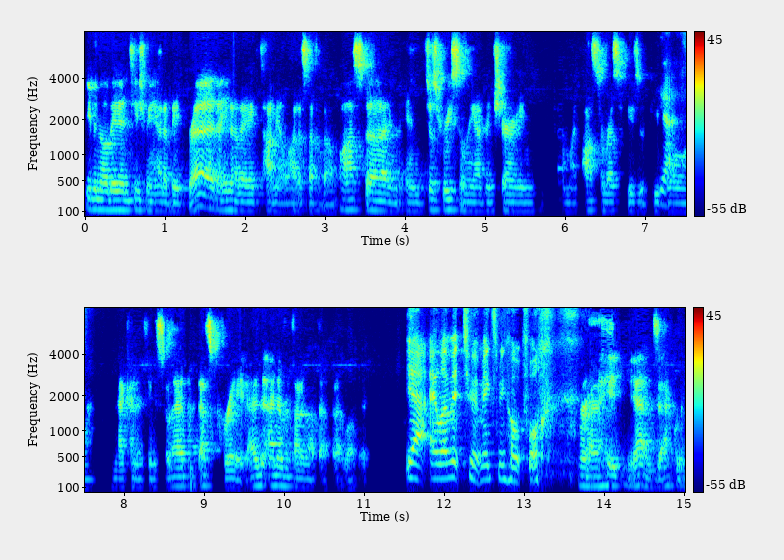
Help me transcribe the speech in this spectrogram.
even though they didn't teach me how to bake bread, you know, they taught me a lot of stuff about pasta. And, and just recently I've been sharing my pasta recipes with people yes. and that kind of thing. So that that's great. I, I never thought about that, but I love it. Yeah, I love it too. It makes me hopeful. right. Yeah, exactly.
